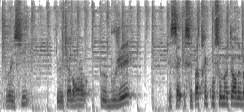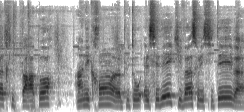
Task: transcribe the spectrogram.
Tu vois ici, le cadran peut bouger et c'est pas très consommateur de batterie par rapport un écran euh, plutôt LCD qui va solliciter bah,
